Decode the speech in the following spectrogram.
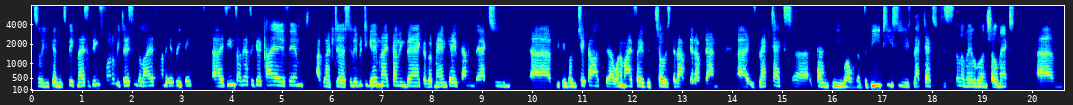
So you can expect nicer things. Follow me, Jason Goliath on everything. Uh, it's in South Africa, Kaya FM. I've got uh, Celebrity Game Night coming back. I've got Man Cave coming back soon. Uh, you can go and check out uh, one of my favorite shows that I've that I've done. Uh, is Black Tax uh, currently well the, the BET series Black Tax is still available on Showmax. Um,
